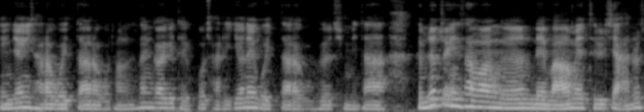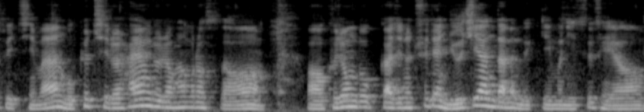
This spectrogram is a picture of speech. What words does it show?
굉장히 잘하고 있다라고 저는 생각이 되고 잘 이겨내고 있다라고 보여집니다. 금전적인 상황은 내 마음에 들지 않을 수 있지만 목표치를 하향 조정함으로써 어, 그 정도까지는 최대한 유지한다는 느낌은 있으세요.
